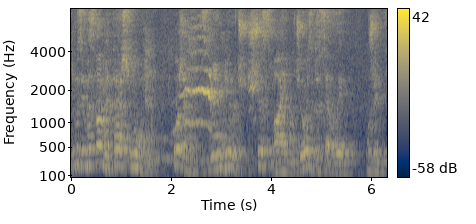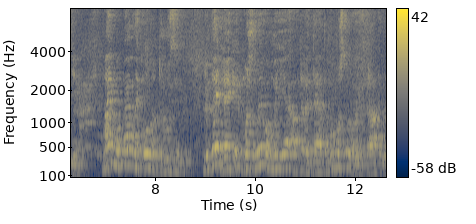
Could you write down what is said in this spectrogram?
Друзі, ми з вами теж, ну, кожен свою міру щось маємо, чогось досягли у житті. Маємо певне коло друзів, людей, для яких, можливо, ми є авторитетом, а можливо, і втратили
